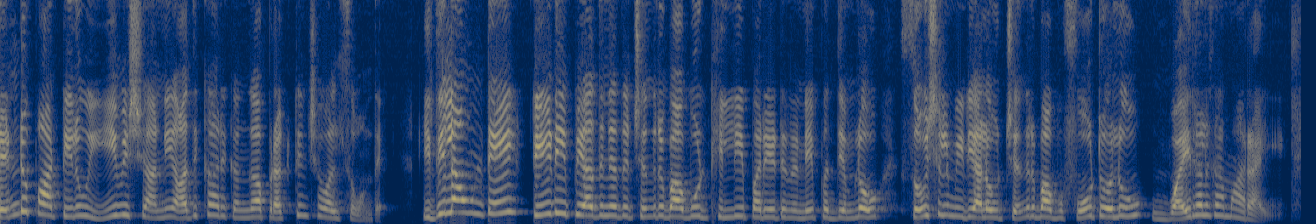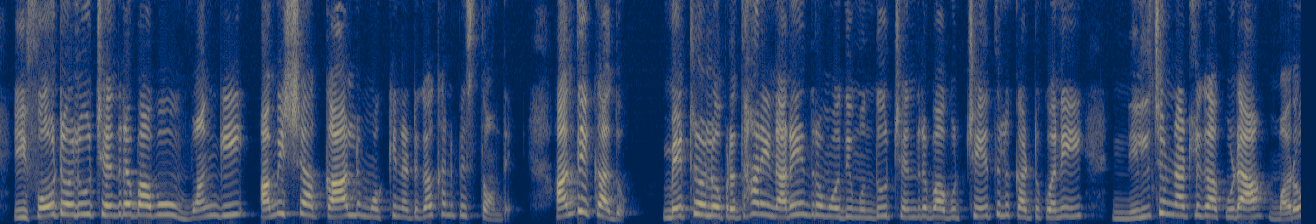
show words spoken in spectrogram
రెండు పార్టీలు ఈ విషయాన్ని అధికారికంగా ప్రకటించవలసి ఉంది. ఇదిలా ఉంటే టీడీపీ అధినేత చంద్రబాబు ఢిల్లీ పర్యటన నేపథ్యంలో సోషల్ మీడియాలో చంద్రబాబు ఫోటోలు వైరల్గా మారాయి. ఈ ఫోటోలు చంద్రబాబు వంగి అమిత్ షా కాళ్ళు మొక్కినట్టుగా కనిపిస్తోంది. అంతేకాదు మెట్రోలో ప్రధాని నరేంద్ర మోదీ ముందు చంద్రబాబు చేతులు కట్టుకొని నిల్చున్నట్లుగా కూడా మరో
